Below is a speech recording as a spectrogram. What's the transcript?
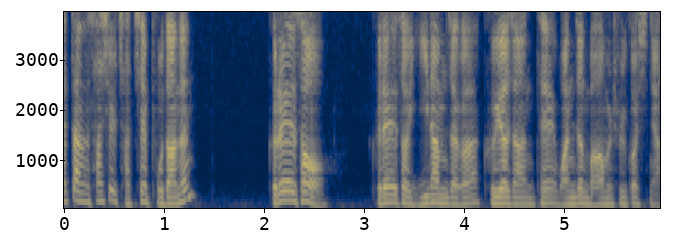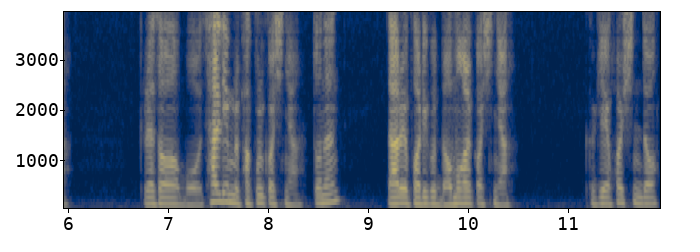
했다는 사실 자체보다는 그래서 그래서 이 남자가 그 여자한테 완전 마음을 줄 것이냐 그래서 뭐 살림을 바꿀 것이냐 또는 나를 버리고 넘어갈 것이냐 그게 훨씬 더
